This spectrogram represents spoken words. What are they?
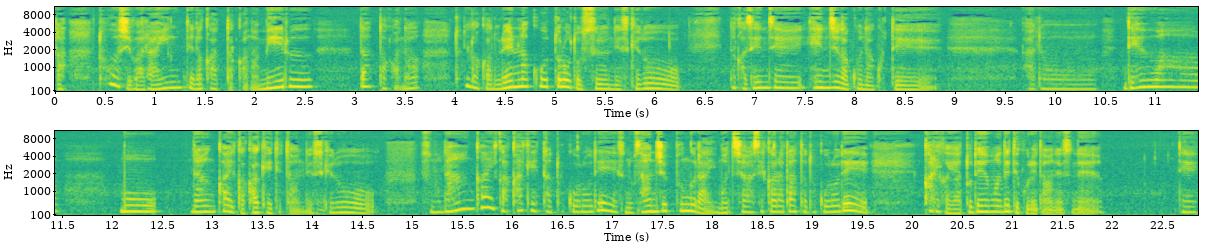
あ当時は LINE ってなかったかな。メールだったかな。とにかくあの連絡を取ろうとするんですけどなんか全然返事が来なくてあの電話も何回かかけてたんですけどその何回かかけたところでその30分ぐらい待ち合わせから経ったところで彼がやっと電話出てくれたんですね。で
